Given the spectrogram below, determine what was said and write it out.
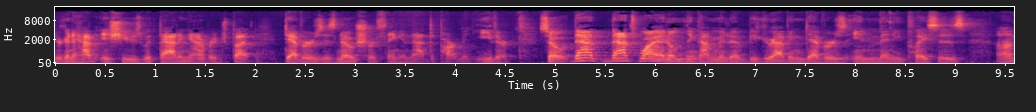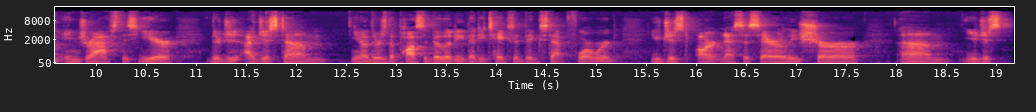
You're going to have issues with batting average, but Devers is no sure thing in that department either. So that that's why I don't think I'm going to be grabbing Devers in many places um, in drafts this year. They're just, I just um, you know, there's the possibility that he takes a big step forward. You just aren't necessarily sure. Um, you just,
